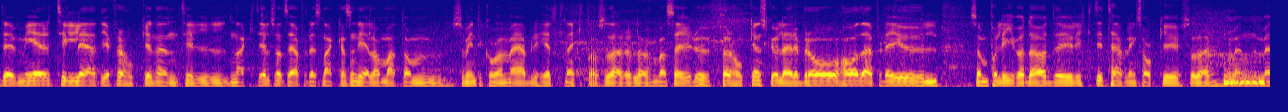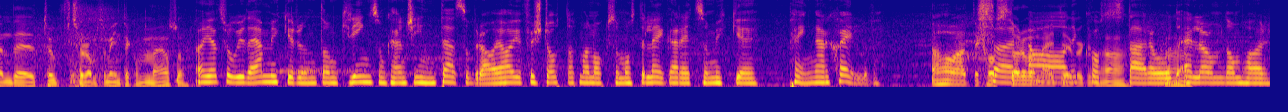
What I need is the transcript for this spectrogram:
det är mer till glädje för hockeyn än till nackdel så att säga. För det snackas en del om att de som inte kommer med blir helt knäckta och sådär. Eller vad säger du? För hockeyns skull, är det bra att ha det? För det är ju som på liv och död. Det är ju riktig tävlingshockey sådär. Men, men det är tufft för de som inte kommer med och så. Ja, jag tror ju det är mycket runt omkring som kanske inte är så bra. Jag har ju förstått att man också måste lägga rätt så mycket pengar själv. Jaha, att det kostar För- att vara med ja, i det TV-pucken? kostar. Och, ja. Eller om de har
